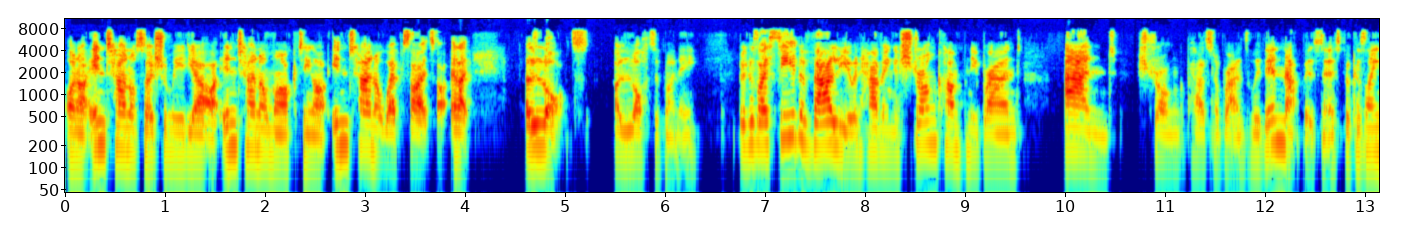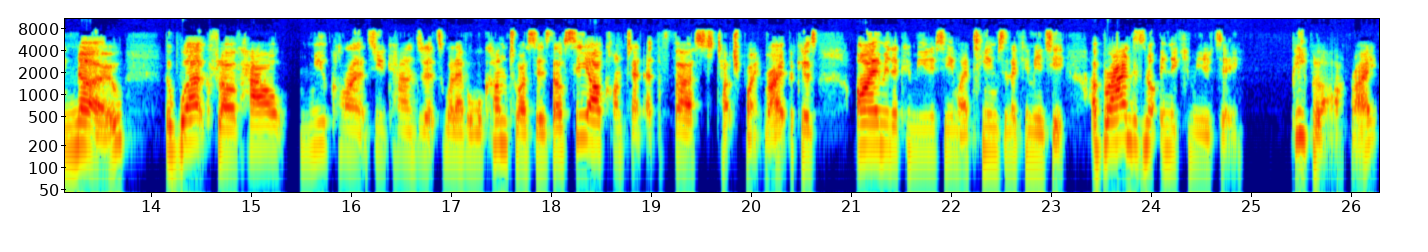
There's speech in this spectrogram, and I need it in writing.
on our internal social media, our internal marketing, our internal websites, like a lot, a lot of money because I see the value in having a strong company brand and strong personal brands within that business because I know the workflow of how new clients, new candidates, whatever will come to us is they'll see our content at the first touch point, right? Because I'm in a community, my team's in a community. A brand is not in a community people are, right?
